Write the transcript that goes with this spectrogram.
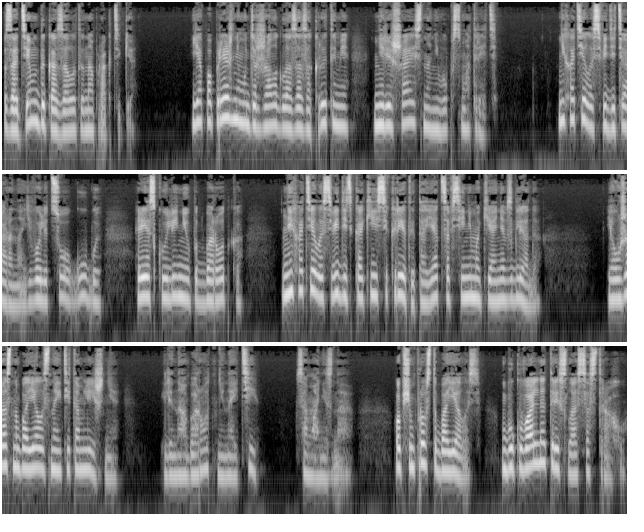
Затем доказал это на практике. Я по-прежнему держала глаза закрытыми, не решаясь на него посмотреть. Не хотелось видеть Аарона, его лицо, губы, резкую линию подбородка. Не хотелось видеть, какие секреты таятся в синем океане взгляда. Я ужасно боялась найти там лишнее. Или наоборот, не найти. Сама не знаю. В общем, просто боялась. Буквально тряслась со страху.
